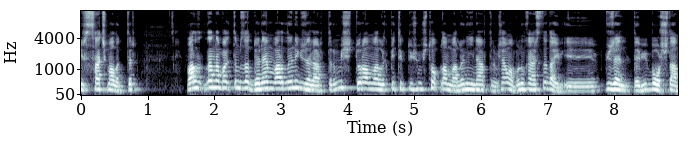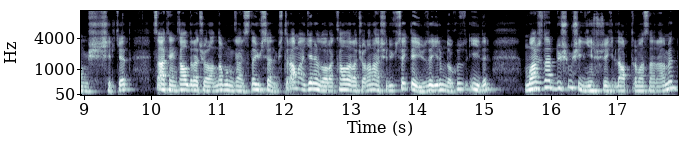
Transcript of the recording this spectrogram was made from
bir saçmalıktır. Varlıklarına baktığımızda dönem varlığını güzel arttırmış. Duran varlık bir tık düşmüş. Toplam varlığını yine arttırmış. Ama bunun karşısında da e, güzel de bir borçlanmış şirket. Zaten kaldıraç oranı da bunun karşısında yükselmiştir. Ama genel olarak kaldıraç oranı aşırı yüksek değil. %29 iyidir. Marjlar düşmüş ilginç bir şekilde arttırmasına rağmen.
